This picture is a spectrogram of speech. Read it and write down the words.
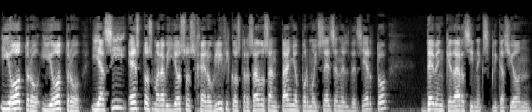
y otro, y otro, y así estos maravillosos jeroglíficos trazados antaño por Moisés en el desierto deben quedar sin explicación,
